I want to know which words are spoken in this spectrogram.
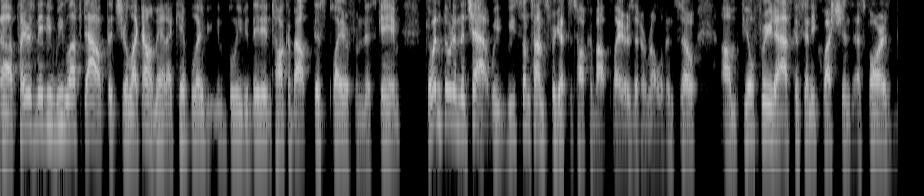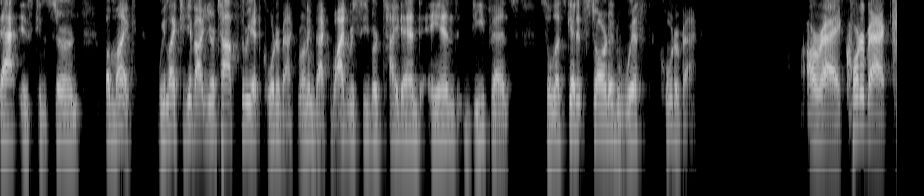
uh, players maybe we left out that you're like, oh man, I can't believe believe they didn't talk about this player from this game. Go ahead and throw it in the chat. We we sometimes forget to talk about players that are relevant. So um, feel free to ask us any questions as far as that is concerned. But Mike, we like to give out your top three at quarterback, running back, wide receiver, tight end, and defense. So let's get it started with quarterback. All right, quarterback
